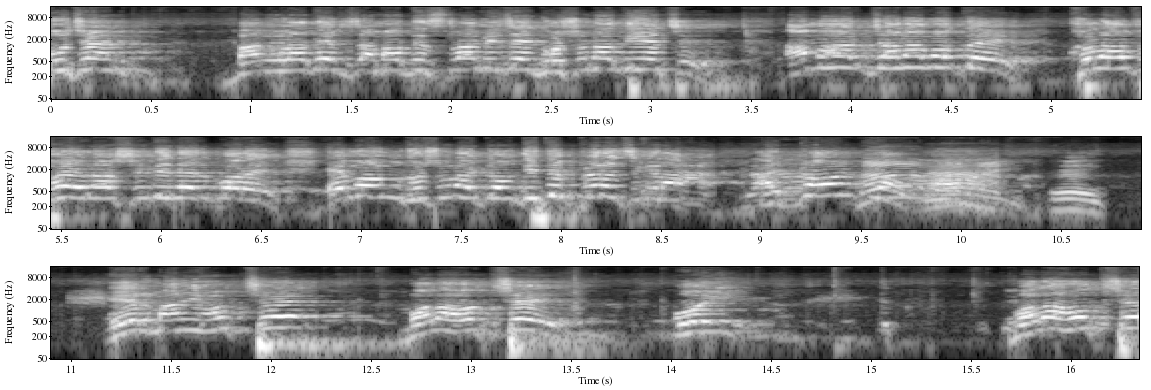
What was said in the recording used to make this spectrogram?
বুঝেন বাংলাদেশ জামাত ইসলামী যে ঘোষণা দিয়েছে আমার জানা মতে খোলাফায় রাশিদিনের পরে এমন ঘোষণা কেউ দিতে পেরেছে কিনা? আই ডোন্ট নো এর মানে হচ্ছে বলা হচ্ছে ওই বলা হচ্ছে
